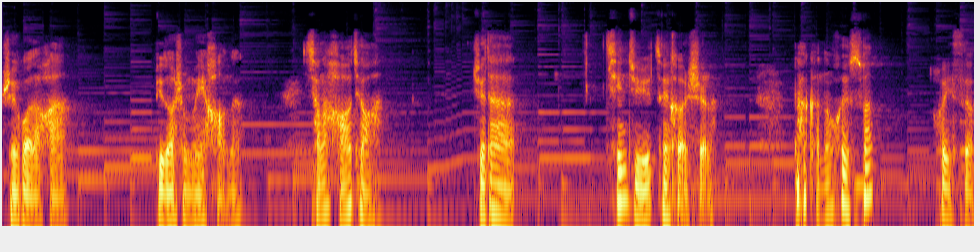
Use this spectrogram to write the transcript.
水果的话，比作什么美好呢？想了好久啊，觉得青桔最合适了。它可能会酸，会涩，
